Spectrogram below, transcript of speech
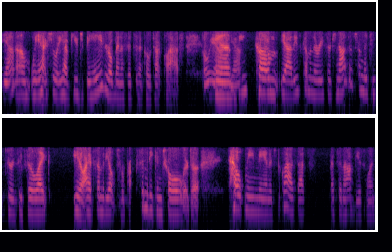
Yeah. Um, we actually have huge behavioral benefits in a co-taught class. oh yeah. and yeah. these come yeah these come in the research not just from the teachers who feel like you know i have somebody else for proximity control or to help me manage the class that's that's an obvious one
